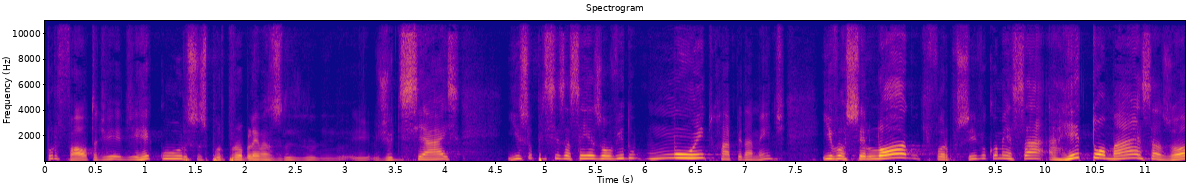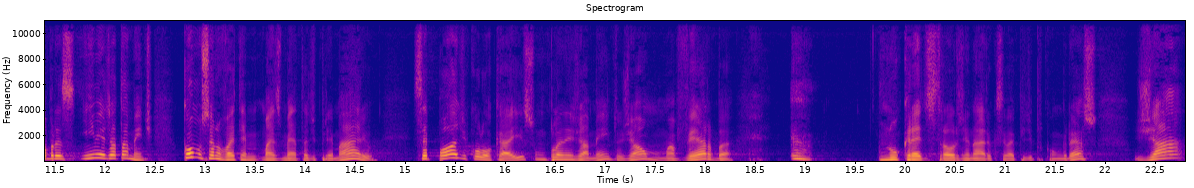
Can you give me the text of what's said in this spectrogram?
por falta de, de recursos, por problemas judiciais. Isso precisa ser resolvido muito rapidamente e você, logo que for possível, começar a retomar essas obras imediatamente. Como você não vai ter mais meta de primário, você pode colocar isso, um planejamento, já uma verba no crédito extraordinário que você vai pedir para o Congresso, já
